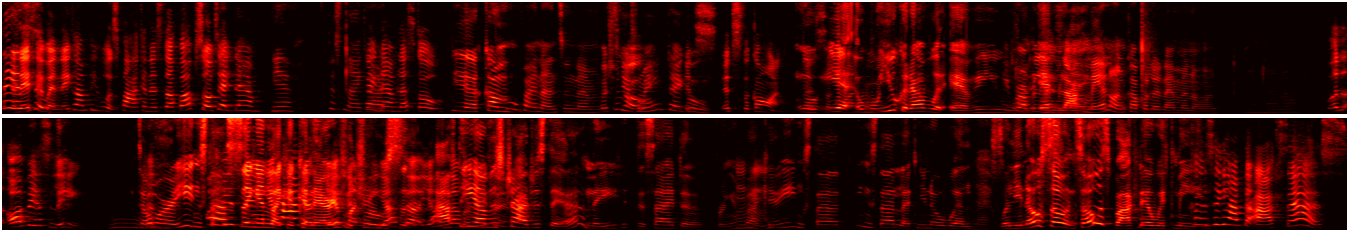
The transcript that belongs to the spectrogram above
they and they say when they come, people is packing this stuff up. So take them, Yeah. That's not take them. Let's go. Yeah, Who come. financing them? But you Excuse know, me, take who? it's, it's the con. No, It's the yeah, con well, you could have whatever you He want. probably in had blackmail on a couple of them and all. Well, obviously. Don't worry, he can start singing like a canary for truth. have you have After have he a have his charges there, and they decide to bring him Mm-hmm. back here, he can start. He can start letting you know. Well, well, you know, so and so is back there with me. Because you have the access.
